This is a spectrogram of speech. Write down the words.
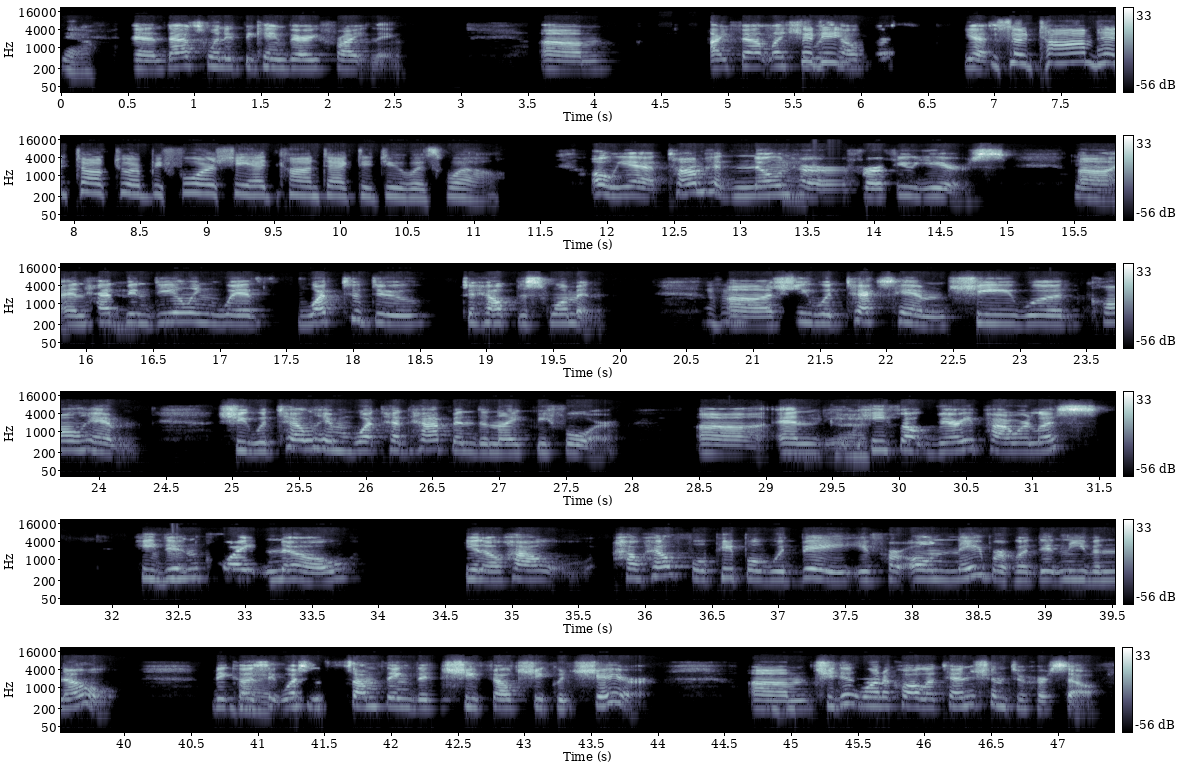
Yeah. And that's when it became very frightening. Um, I felt like she so was did, helpless. Yes. So Tom had talked to her before she had contacted you as well. Oh yeah, Tom had known yeah. her for a few years, uh, yeah. uh, and had yeah. been dealing with what to do to help this woman. Mm-hmm. Uh, she would text him. She would call him. She would tell him what had happened the night before. Uh, and oh he felt very powerless. He mm-hmm. didn't quite know, you know, how how helpful people would be if her own neighborhood didn't even know, because right. it wasn't something that she felt she could share. Um, mm-hmm. She didn't want to call attention to herself.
